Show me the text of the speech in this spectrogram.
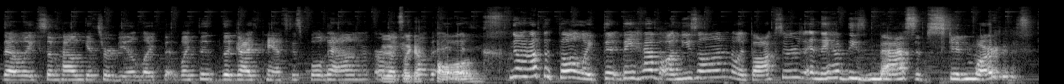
that, like somehow gets revealed, like the, like the, the guy's pants gets pulled down, or And it's like a thong. No, not the thong. Like they, they have undies on, like boxers, and they have these massive skin marks.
